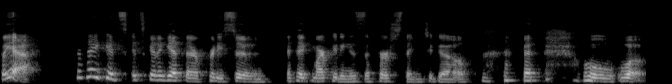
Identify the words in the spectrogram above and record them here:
but yeah i think it's it's going to get there pretty soon. I think marketing is the first thing to go. We'll, we'll,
